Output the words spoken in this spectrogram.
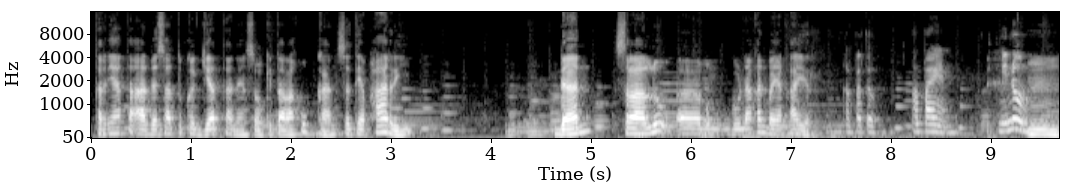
Ternyata ada satu kegiatan yang selalu kita lakukan setiap hari dan selalu eh, menggunakan banyak air. apa tuh apain minum Hmm.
